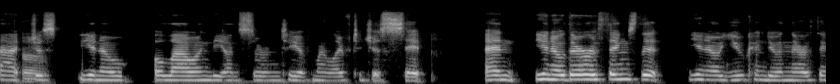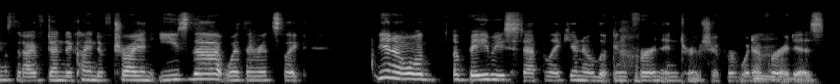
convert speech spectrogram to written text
at uh. just you know allowing the uncertainty of my life to just sit and you know there are things that you know you can do and there are things that i've done to kind of try and ease that whether it's like you know a, a baby step like you know looking for an internship or whatever mm. it is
